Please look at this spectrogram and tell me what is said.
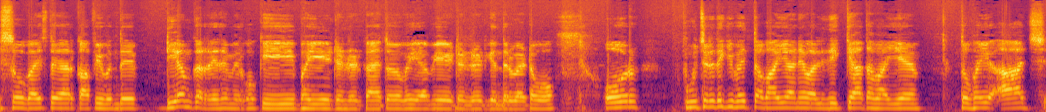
सो गाइस तो यार काफ़ी बंदे डीएम कर रहे थे मेरे को कि भाई 800 का है तो भाई अभी 800 के अंदर बैठा हो और पूछ रहे थे कि भाई तबाही आने वाली थी क्या तबाही है? तो भाई आज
